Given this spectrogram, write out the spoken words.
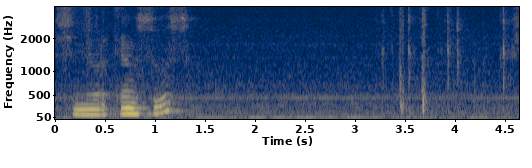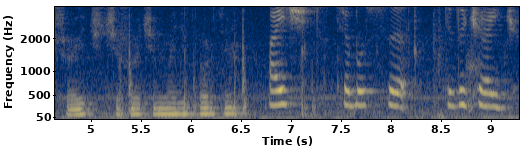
Și ne urcăm sus. Și aici ce facem mai departe? Aici trebuie să te duci aici.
